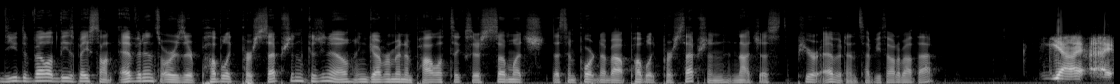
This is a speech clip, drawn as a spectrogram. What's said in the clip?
do you develop these based on evidence or is there public perception? Because you know, in government and politics, there's so much that's important about public perception, not just pure evidence. Have you thought about that? Yeah, I,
